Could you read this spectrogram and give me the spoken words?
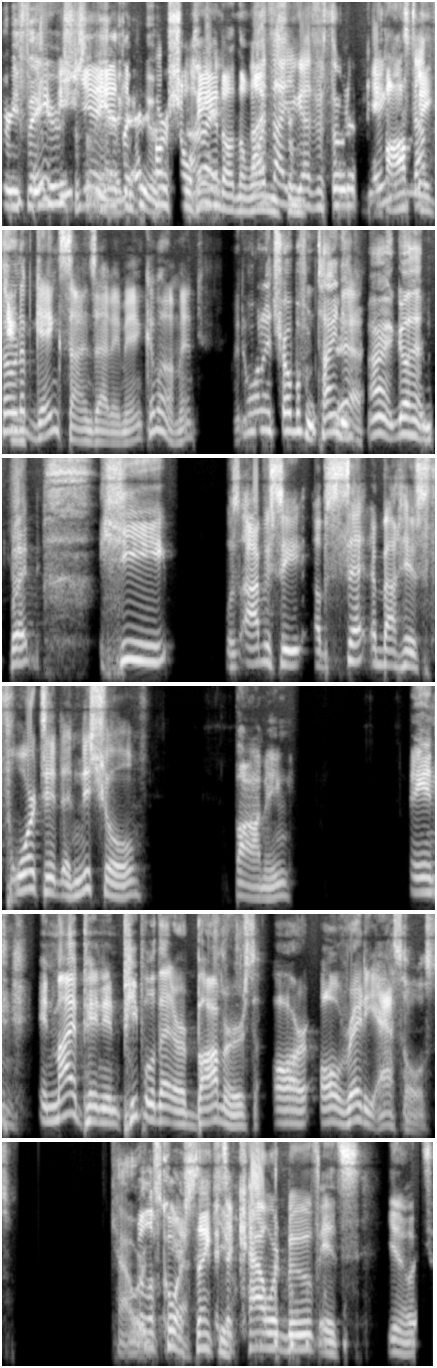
three fingers. or yeah, he had like Anyway. partial All right. hand on the one. I thought you guys were throwing up gang. bomb Stop throwing up gang signs at me, man. Come on, man. we don't want any trouble from Tiny. Yeah. All right, go ahead. But he was obviously upset about his thwarted initial bombing. And Hmm. in my opinion, people that are bombers are already assholes. Cowards. well, of course. Thank It's you. It's a coward move. It's you know, it's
